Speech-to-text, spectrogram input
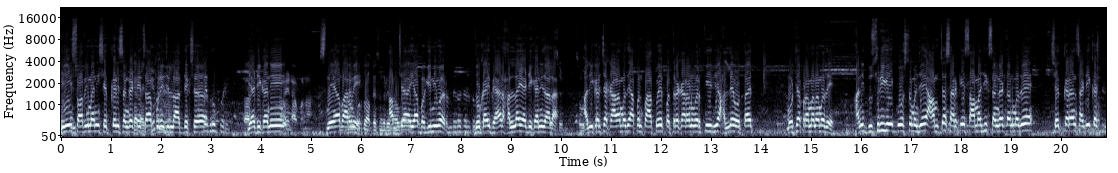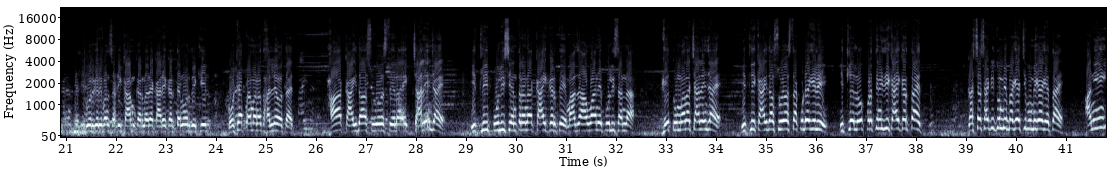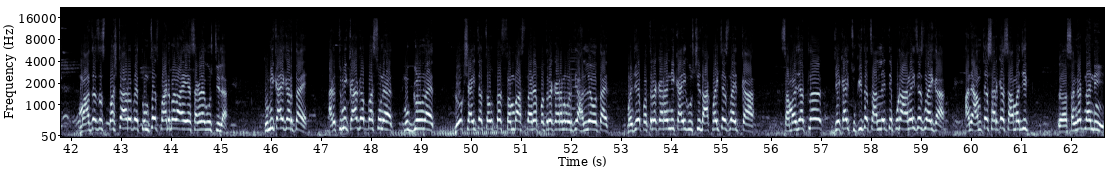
मी स्वाभिमानी शेतकरी संघटनेचा पुणे जिल्हा अध्यक्ष. या ठिकाणी स्नेहा बारवे आमच्या या भगिनीवर जो काही भ्याड हल्ला या ठिकाणी झाला. अलीकडच्या काळामध्ये आपण पाहतोय पत्रकारांवरती जे हल्ले होत आहेत मोठ्या प्रमाणामध्ये. आणि दुसरी एक गोष्ट म्हणजे आमच्यासारखे सामाजिक संघटनांमध्ये शेतकऱ्यांसाठी कष्टकऱ्यांसाठी गोरगरिबांसाठी काम करणाऱ्या कार्यकर्त्यांवर देखील मोठ्या प्रमाणात हल्ले होत आहेत. हा कायदा सुव्यवस्थेला एक चॅलेंज आहे. इथली पोलीस यंत्रणा काय करते? माझं आव्हान आहे पोलिसांना. हे तुम्हाला चॅलेंज आहे. इथली कायदा सुव्यवस्था कुठे गेली? इथले लोकप्रतिनिधी काय करतायत? कशासाठी तुम्ही बघायची भूमिका घेताय? आणि माझा जो स्पष्ट आरोप आहे तुमचंच पाठबळ आहे या सगळ्या गोष्टीला. तुम्ही काय करताय? अरे तुम्ही का गप बसून आहेत? मुख गिळून आहेत? लोकशाहीचा चौथा स्तंभ असणाऱ्या पत्रकारांवरती हल्ले होत आहेत. म्हणजे पत्रकारांनी काही गोष्टी दाखवायच्याच नाहीत का? समाजातलं जे काही चुकीचं चाललंय ते पुढे आणायचंच नाही का? आणि आमच्यासारख्या सामाजिक संघटनांनी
